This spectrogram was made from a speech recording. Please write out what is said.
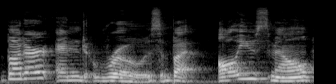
butter and rose, but all you smell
